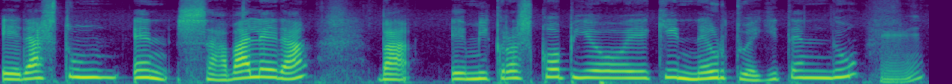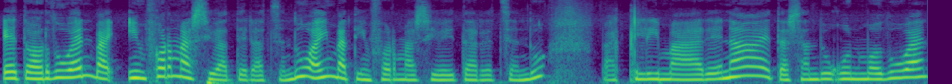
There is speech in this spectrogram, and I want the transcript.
erastunen zabalera, ba, e, mikroskopioekin neurtu egiten du, mm-hmm. eta orduen ba, informazio ateratzen du, hainbat informazio itarretzen du, ba, klimaarena, eta esan dugun moduan,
